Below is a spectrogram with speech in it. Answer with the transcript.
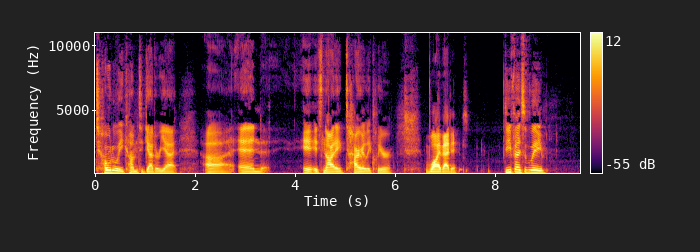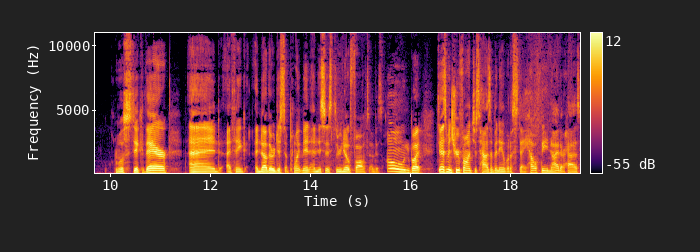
totally come together yet uh, and it's not entirely clear why that is. Defensively, we'll stick there. And I think another disappointment, and this is through no fault of his own, but Desmond Trufant just hasn't been able to stay healthy. Neither has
